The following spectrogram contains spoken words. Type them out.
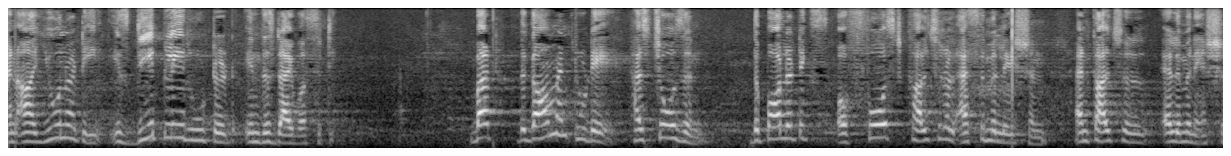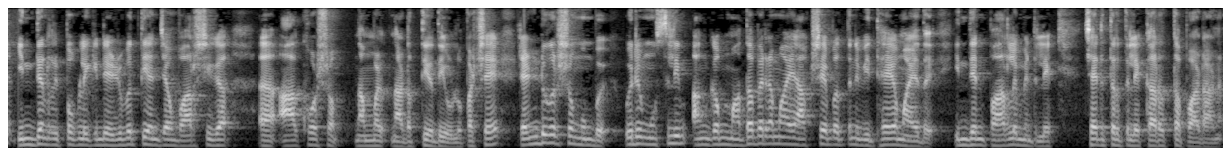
and a unity is deeply rooted in this diversity but the government today has chosen the politics of forced cultural assimilation and cultural elimination. Indian റിപ്പബ്ലിക്കിന്റെ എഴുപത്തിയഞ്ചാം വാർഷിക ആഘോഷം നമ്മൾ നടത്തിയതേ ഉള്ളൂ പക്ഷേ രണ്ടു വർഷം മുമ്പ് ഒരു മുസ്ലിം അംഗം മതപരമായ ആക്ഷേപത്തിന് വിധേയമായത് ഇന്ത്യൻ പാർലമെന്റിലെ ചരിത്രത്തിലെ കറുത്ത പാടാണ്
